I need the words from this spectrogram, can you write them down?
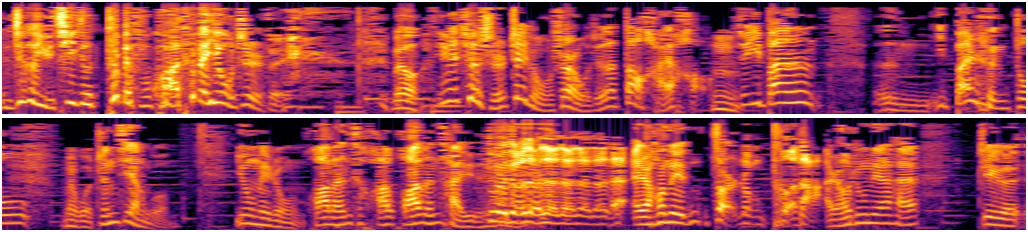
你这个语气就特别浮夸、特别幼稚。对，没有，因为确实这种事儿，我觉得倒还好，嗯，就一般，嗯，一般人都没有，我真见过用那种华文华华文彩云，对对对对对对对对，然后那字儿那么特大，然后中间还这个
